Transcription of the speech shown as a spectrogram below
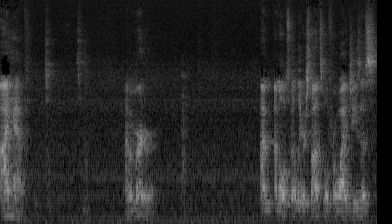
I have. I'm a murderer. I'm, I'm ultimately responsible for why Jesus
